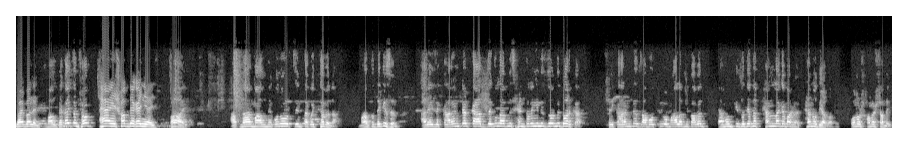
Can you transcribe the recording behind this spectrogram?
ভাই। বলেন। মাল দেখাইছেন সব? হ্যাঁ এই সব দেখাই নিয়ে আসছি ভাই আপনার মাল নিয়ে কোনো চিন্তা করতে হবে না। মাল তো দেখেছেন? আর এই যে কারেন্টের কাজ যেগুলো আপনি সেন্টারিং এর জন্য দরকার সেই কারেন্টের যাবতীয় মাল আপনি পাবেন এমনকি যদি আপনার ফ্যান লাগে বা ফ্যানও দেওয়া যাবে কোনো সমস্যা নেই।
